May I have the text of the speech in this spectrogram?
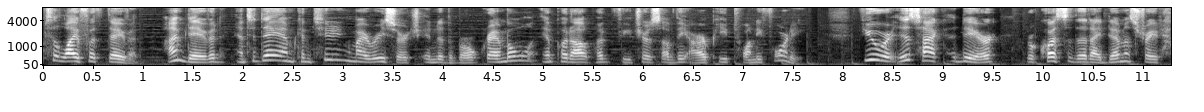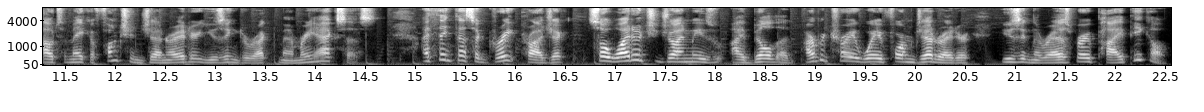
to Life with David. I'm David, and today I'm continuing my research into the programmable input-output features of the RP2040. Viewer Ishak Adir requested that I demonstrate how to make a function generator using direct memory access. I think that's a great project, so why don't you join me as I build an arbitrary waveform generator using the Raspberry Pi Pico.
